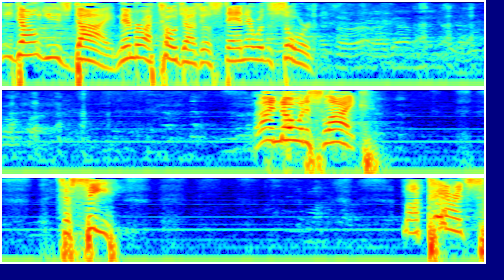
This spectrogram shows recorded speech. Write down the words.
He don't use dye. Remember, I told you I was going to stand there with a sword. But I know what it's like to see my parents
